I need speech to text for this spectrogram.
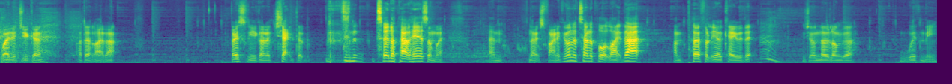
Where did you go? I don't like that. Basically, you're going to check that didn't turn up out here somewhere. Um, no, it's fine. If you want to teleport like that, I'm perfectly okay with it. Because you're no longer with me.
